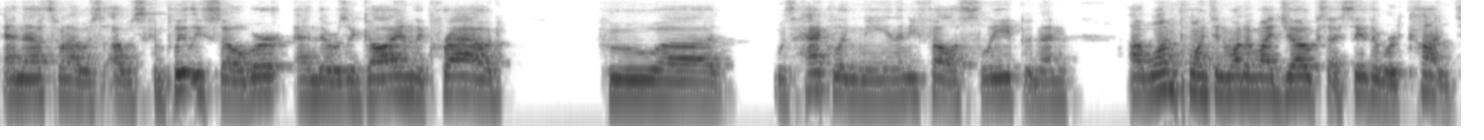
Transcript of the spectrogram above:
and that's when I was I was completely sober, and there was a guy in the crowd who uh, was heckling me, and then he fell asleep, and then at one point in one of my jokes, I say the word cunt,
